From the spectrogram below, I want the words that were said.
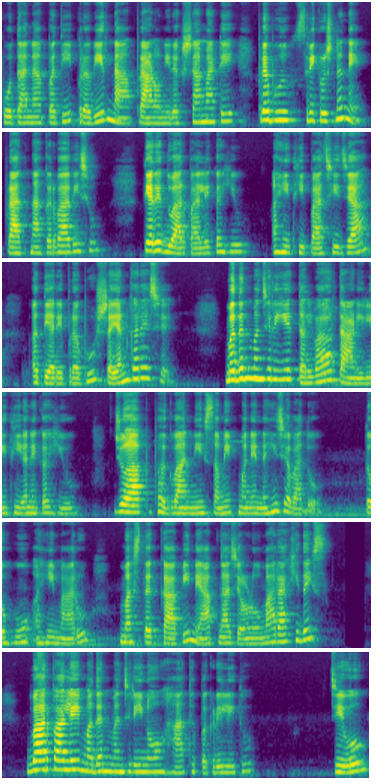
પોતાના પતિ પ્રવીરના પ્રાણોની રક્ષા માટે પ્રભુ શ્રી કૃષ્ણને પ્રાર્થના કરવા આવી છું. ત્યારે દ્વારપાલે કહ્યું, અહીંથી પાછી જા, અત્યારે પ્રભુ શયન કરે છે. મદન મંજરીએ તલવાર તાણી લીધી અને કહ્યું, જો આપ ભગવાનની સમીપ મને નહીં જવા દો, તો હું અહીં મારું મસ્તક કાપીને આપના ચરણોમાં રાખી દઈશ. દ્વારપાલે મદન મંજરીનો હાથ પકડી લીધો. જેવો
